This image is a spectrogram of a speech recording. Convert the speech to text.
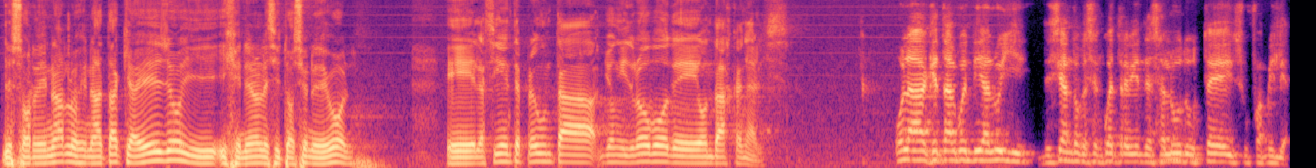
desordenarlos en ataque a ellos y, generarles situaciones de gol. Eh, la siguiente pregunta, John Hidrobo de Ondas Cañaris. Hola, ¿qué tal? Buen día, Luigi. Deseando que se encuentre bien de salud usted y su familia.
